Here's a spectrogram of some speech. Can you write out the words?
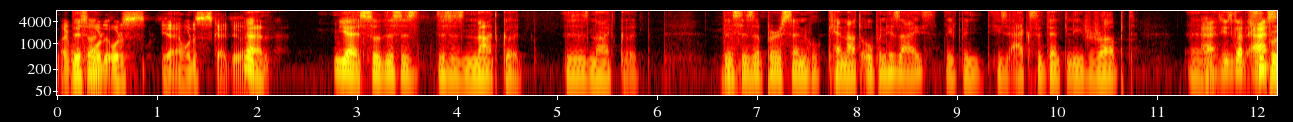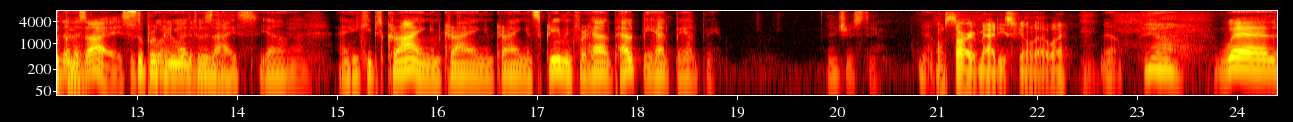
Like This what, one? what is yeah? What is this guy doing? No, yeah. So this is this is not good. This is not good. This is a person who cannot open his eyes. They've been he's accidentally rubbed. Uh, He's got super acid in his eyes. It's super glue into his nose. eyes. Yeah. Yeah. and he keeps crying and crying and crying and screaming for help. Help me! Help me! Help me! Interesting. I'm sorry, Maddie's feeling that way. Yeah. Yeah. Well,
